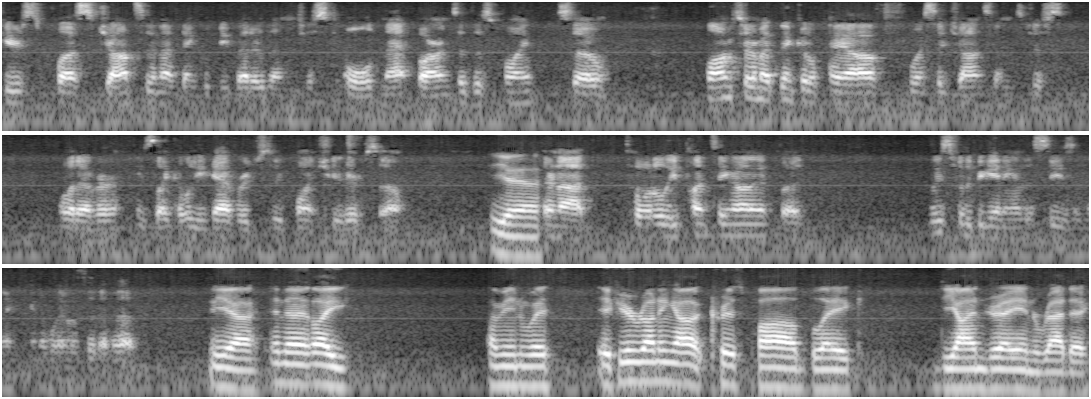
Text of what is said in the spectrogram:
Pierce plus Johnson, I think, would be better than just old Matt Barnes at this point. So long term, I think it'll pay off. Wesley Johnson's just whatever. He's like a league average three point shooter, so Yeah, they're not totally punting on it, but at least for the beginning of the season, they can get away with it a bit. yeah, and then like, I mean, with if you're running out Chris Paul, Blake, DeAndre, and Redick,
